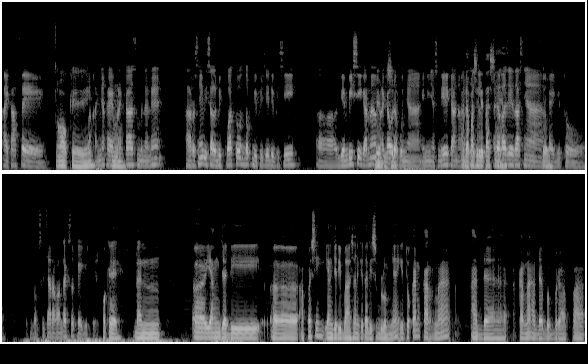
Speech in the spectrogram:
iCafe Oke. makanya kayak Hmm. mereka sebenarnya harusnya bisa lebih kuat tuh untuk divisi-divisi eh, game PC karena Game mereka PC. udah punya ininya sendiri kan Ada fasilitasnya. ada fasilitasnya Betul. kayak gitu untuk secara konteks tuh kayak gitu Oke, dan eh, yang jadi eh, apa sih? Yang jadi bahasan kita di sebelumnya itu kan karena ada karena ada beberapa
